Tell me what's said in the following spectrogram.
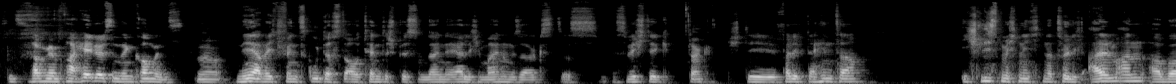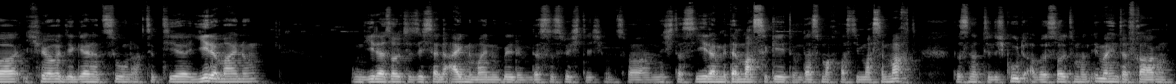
Sonst haben wir ein paar Haters in den Comments. Ja, Nee, aber ich finde es gut, dass du authentisch bist und deine ehrliche Meinung sagst. Das ist wichtig. danke. Ich stehe völlig dahinter. Ich schließe mich nicht natürlich allem an, aber ich höre dir gerne zu und akzeptiere jede Meinung. Und jeder sollte sich seine eigene Meinung bilden. Das ist wichtig. Und zwar nicht, dass jeder mit der Masse geht und das macht, was die Masse macht. Das ist natürlich gut, aber das sollte man immer hinterfragen.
